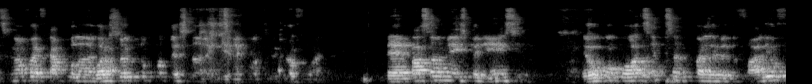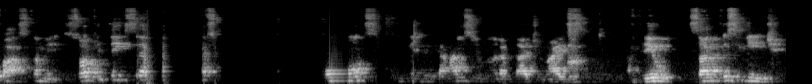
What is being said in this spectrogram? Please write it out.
Senão vai ficar pulando. Agora sou eu que estou protestando aqui, né, contra o microfone. É, passando a minha experiência, eu concordo 100% com o que o Azevedo fala e eu faço também. Só que tem certos pontos que a análise de vulnerabilidade mais abriu, sabe que é o seguinte,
